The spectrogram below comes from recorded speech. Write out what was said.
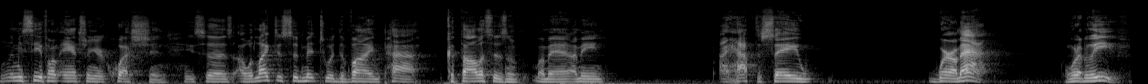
Let me see if I'm answering your question. He says, I would like to submit to a divine path. Catholicism, my man, I mean, I have to say where I'm at, what I believe,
